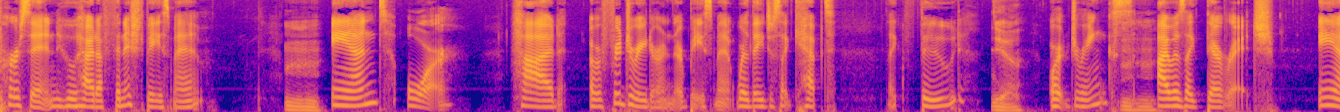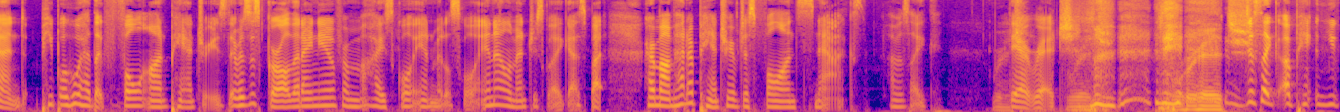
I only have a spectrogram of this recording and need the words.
person who had a finished basement Mm. and or had a refrigerator in their basement where they just like kept like food Yeah. or drinks, Mhm. I was like they're rich. And people who had like full on pantries. There was this girl that I knew from high school and middle school and elementary school, I guess, but her mom had a pantry of just full on snacks. I was like, Rich. they're rich. Rich. They- Rich. Just like a pa- you,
